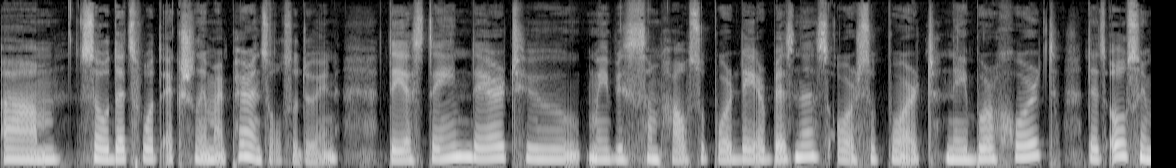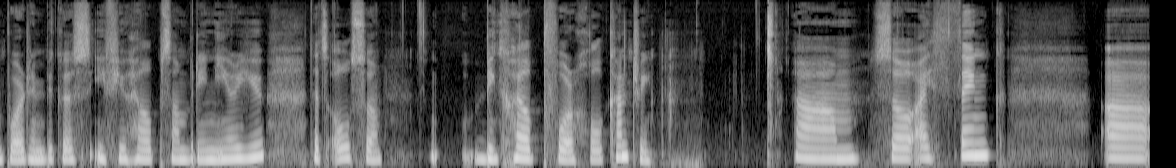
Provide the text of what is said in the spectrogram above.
Um, so that's what actually my parents also doing. They are staying there to maybe somehow support their business or support neighborhood. That's also important because if you help somebody near you, that's also big help for whole country. Um, so I think uh,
